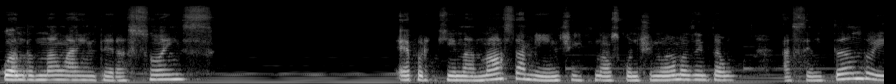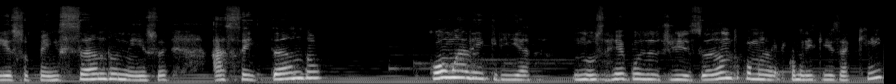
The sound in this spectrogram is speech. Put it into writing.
quando não há interações, é porque na nossa mente nós continuamos então assentando isso, pensando nisso, aceitando com alegria, nos regozijando, como, como ele diz aqui,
